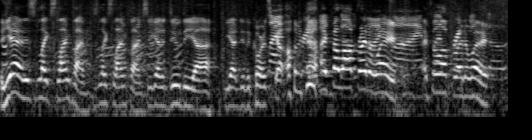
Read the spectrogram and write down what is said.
Yeah, this is like slime climb. This is like slime climb. So you gotta do the uh you gotta do the course. Go. Oh, I fell off right away. Climb. I fell Let's off right away. Go.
